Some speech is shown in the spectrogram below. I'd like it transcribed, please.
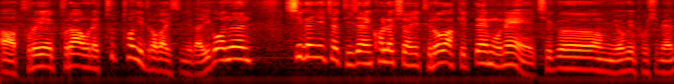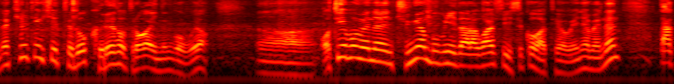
어, 브레, 브라운의 투톤이 들어가 있습니다. 이거는 시그니처 디자인 컬렉션이 들어갔기 때문에 지금 여기 보시면은 킬팅 시트도 그래서 들어가 있는 거고요. 어, 어떻게 보면은 중요한 부분이다라고 할 수 있을 것 같아요. 왜냐면은 딱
